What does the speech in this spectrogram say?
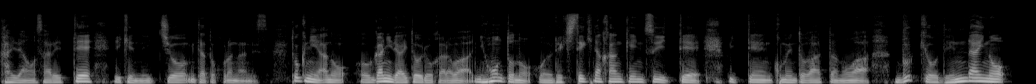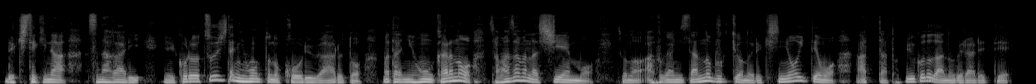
会談をされて意見の一致を見たところなんです。特にあのガニ大統領からは日本との歴史的な関係について一点コメントがあったのは仏教伝来の歴史的なつながりこれを通じた日本との交流があるとまた日本からのさまざまな支援もそのアフガニスタンの仏教の歴史においてもあったということが述べられて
